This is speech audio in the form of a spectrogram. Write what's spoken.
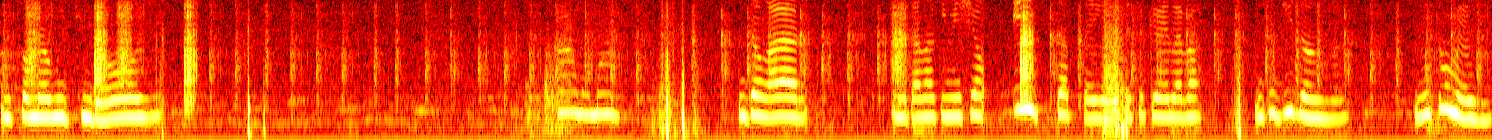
Não sou meu mentiroso. Calma, mano. Então, galera, eu tava aqui me chão. Eita, peguei. Eu pensei que eu ia levar muito de dano, velho. Muito mesmo.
